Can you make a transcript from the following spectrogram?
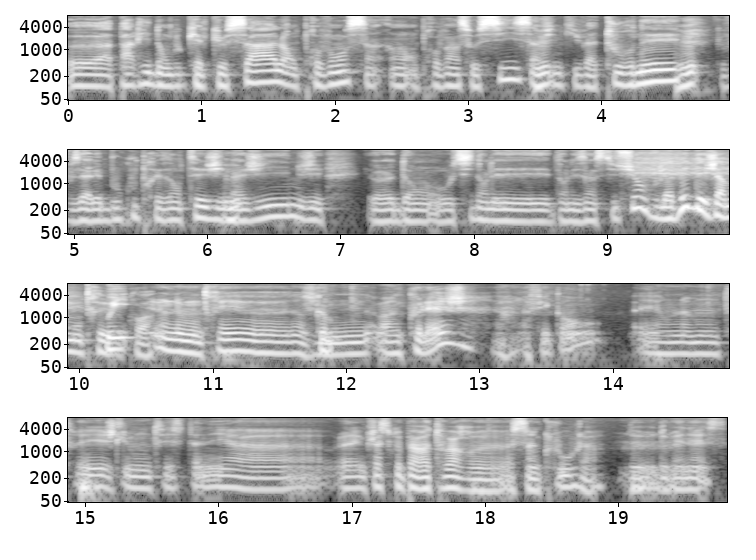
à Paris dans quelques salles, en Provence, en, province aussi. C'est un film qui va tourner, que vous allez beaucoup présenter, j'imagine, dans, aussi dans les dans les institutions. Vous l'avez déjà montré, je crois. Oui, on l'a montré dans un collège à Fécamp. Et on l'a montré, je l'ai monté cette année à, une classe préparatoire euh, à Saint-Cloud, là, de, de l'ENS.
